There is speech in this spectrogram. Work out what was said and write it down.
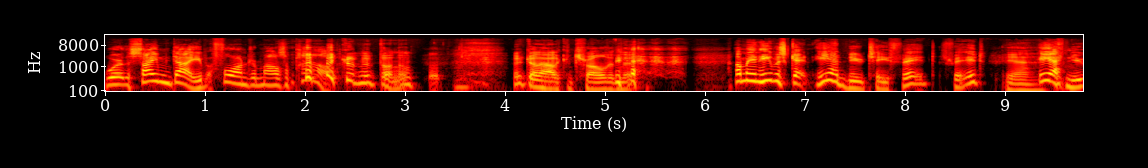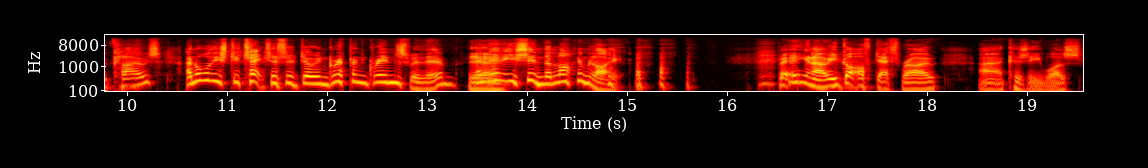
were the same day, but 400 miles apart. couldn't have done them. It got out of control, didn't it? I mean, he was getting, he had new teeth fitted, fitted. Yeah. He had new clothes, and all these detectives are doing grip and grins with him, Yeah. and then he's in the limelight. but you know, he got off death row because he was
